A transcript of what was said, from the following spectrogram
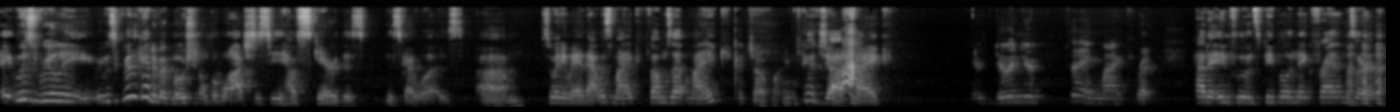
It was really it was really kind of emotional to watch to see how scared this this guy was. Um, so anyway, that was Mike. Thumbs up, Mike. Good job, Mike. Good job, Mike. You're doing your thing, Mike. Right. How to influence people and make friends, or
